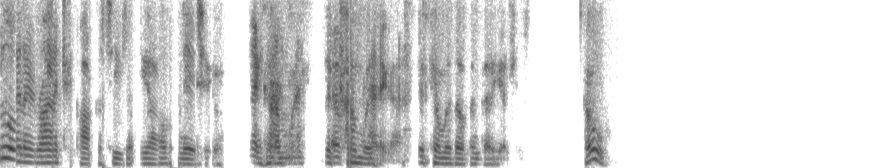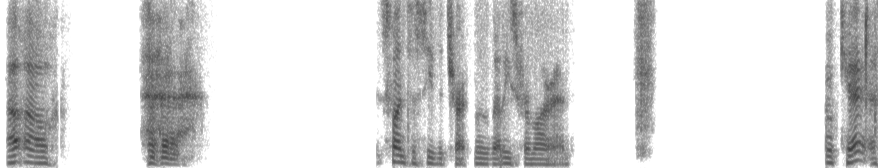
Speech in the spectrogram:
little and ironic hypotheses that we all run into. that come with that open come with that come with open pedagogies. Oh. Uh-oh. It's fun to see the chart move, at least from our end. Okay, I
